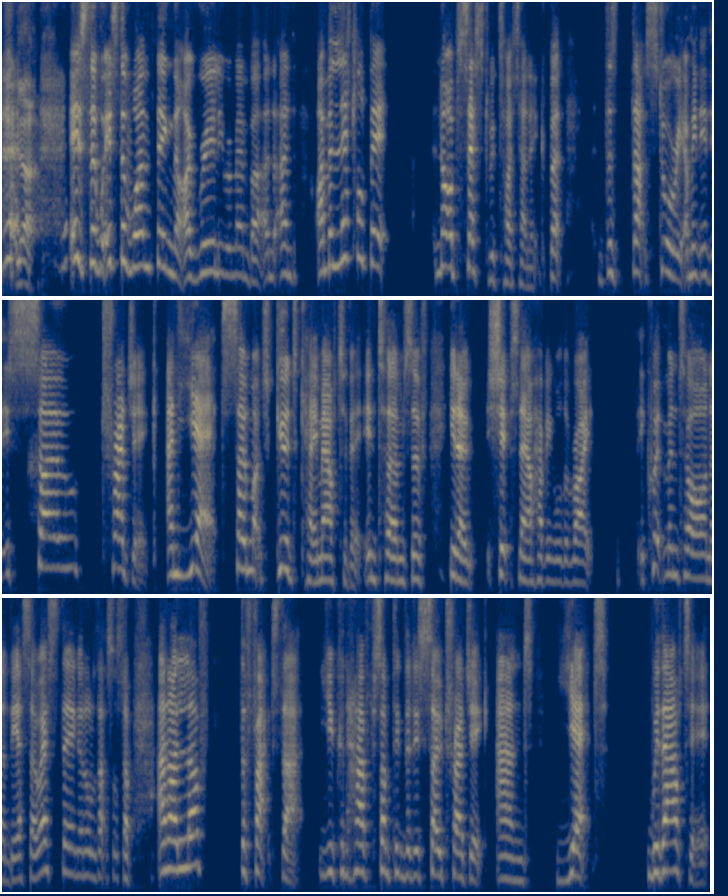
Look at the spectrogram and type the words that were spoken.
a Yeah, it's the it's the one thing that I really remember, and and I'm a little bit not obsessed with Titanic, but the, that story. I mean, it is so tragic and yet so much good came out of it in terms of you know ships now having all the right equipment on and the SOS thing and all of that sort of stuff. And I love the fact that you can have something that is so tragic and yet without it,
